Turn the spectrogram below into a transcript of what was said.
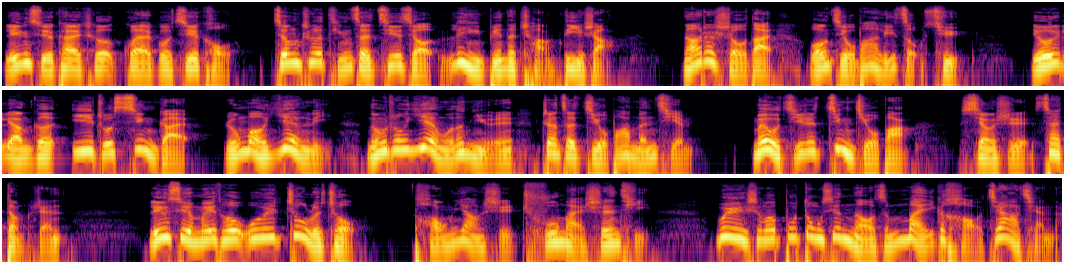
林雪开车拐过街口，将车停在街角另一边的场地上，拿着手袋往酒吧里走去。有两个衣着性感、容貌艳丽、浓妆艳抹的女人站在酒吧门前，没有急着进酒吧，像是在等人。林雪眉头微微皱了皱，同样是出卖身体，为什么不动些脑子卖一个好价钱呢？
